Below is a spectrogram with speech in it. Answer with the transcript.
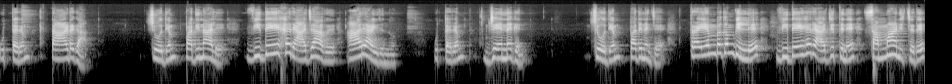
ഉത്തരം താടക. ചോദ്യം പതിനാല്. വിദേഹ രാജാവ് ആരായിരുന്നു? ഉത്തരം ജനകൻ. ചോദ്യം പതിനഞ്ച്. ത്രയംബകം വില്ല് വിദേഹ രാജ്യത്തിന് സമ്മാനിച്ചത്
